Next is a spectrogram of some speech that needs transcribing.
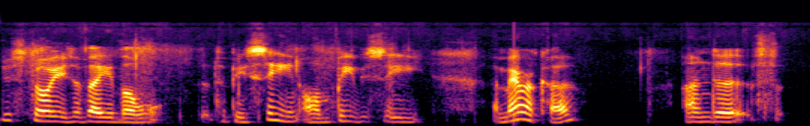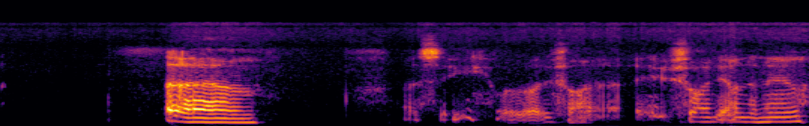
This story is available to be seen on BBC America under um, let's see what do I find, find it under now.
